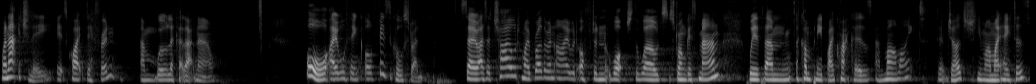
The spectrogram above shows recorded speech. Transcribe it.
when actually it's quite different, and we'll look at that now. Or I will think of physical strength. So, as a child, my brother and I would often watch The World's Strongest Man, with um, accompanied by crackers and Marmite. Don't judge, you Marmite haters.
